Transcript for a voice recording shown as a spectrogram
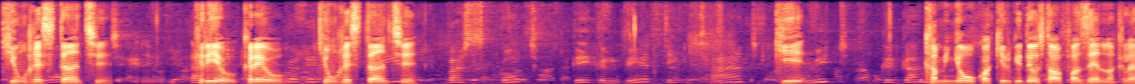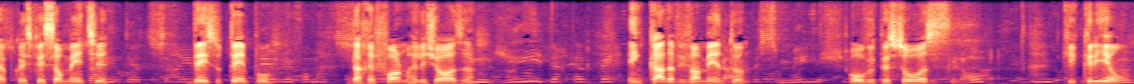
que um restante, creio, creio que um restante que caminhou com aquilo que Deus estava fazendo naquela época, especialmente desde o tempo da reforma religiosa. Em cada avivamento houve pessoas que criam,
